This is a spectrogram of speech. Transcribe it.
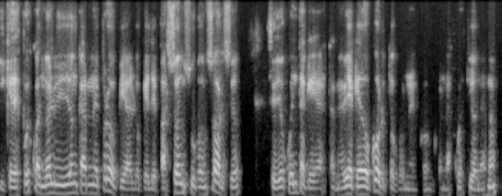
y que después cuando él vivió en carne propia lo que le pasó en su consorcio, se dio cuenta que hasta me había quedado corto con, con, con las cuestiones. ¿no?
